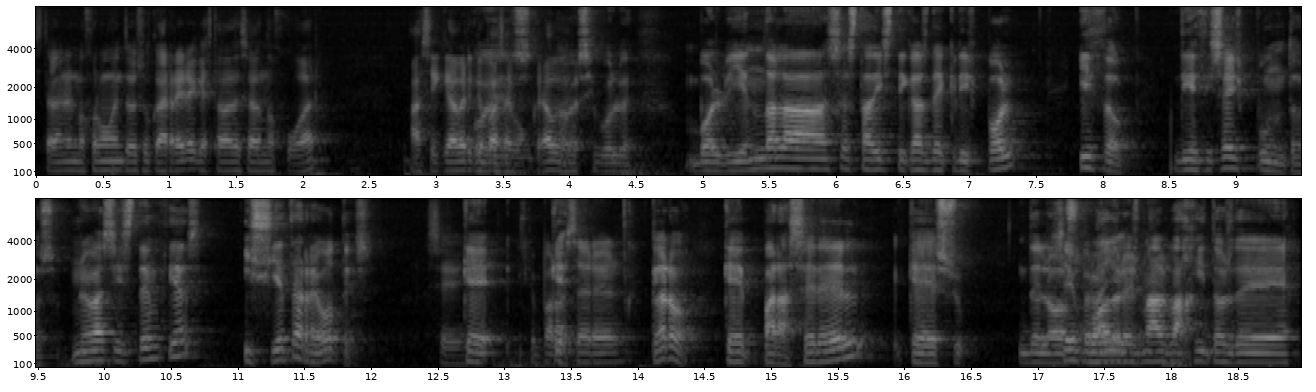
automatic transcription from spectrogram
estaba en el mejor momento de su carrera y que estaba deseando jugar. Así que a ver qué pasa Pues, con Crowder. A ver si vuelve. Volviendo a las estadísticas de Chris Paul, hizo 16 puntos, 9 asistencias y 7 rebotes. Sí. Que, Que para que- ser él. Claro, que para ser él, que es de los Sí, jugadores más bajitos de,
